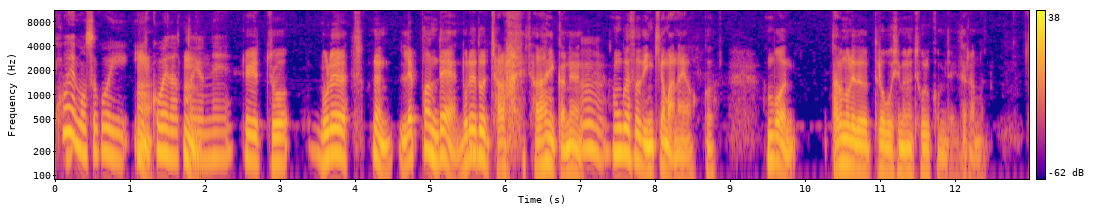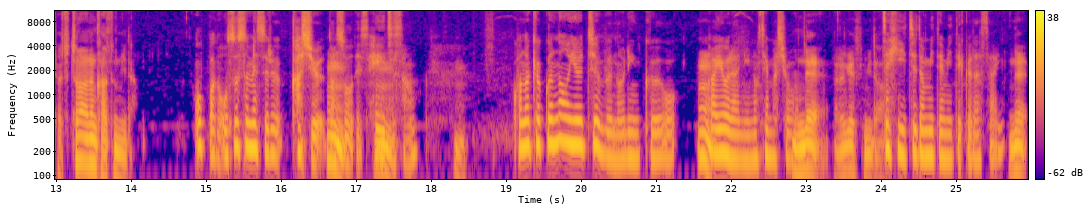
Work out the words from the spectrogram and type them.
声もすごいいい声だったよね。 이게 저 노래 그냥 래퍼인데 노래도 잘 잘하니까는 うん。 한국에서도 인기가 많아요. 그 한번 다른 노래도 들어보시면 좋을 겁니다. 이 사람은. 제가 추천하는 가수입니다. おっぱがおすすめする歌手だそうです。うんヘイズさん,、うんこの曲の YouTube のリンクを 음. 概要欄に載せましょう。 네, 알겠습니다. ぜひ一度見てみてください。 네.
